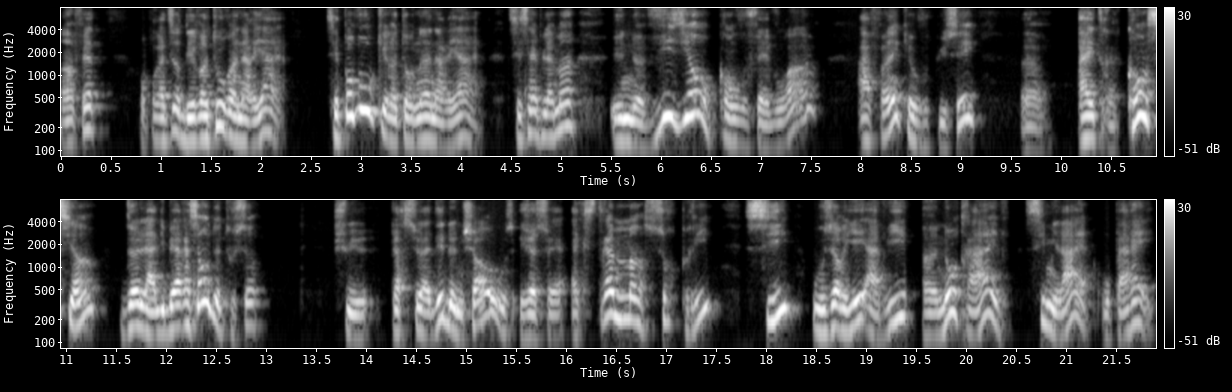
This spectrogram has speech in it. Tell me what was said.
En fait, on pourrait dire des retours en arrière. C'est pas vous qui retournez en arrière, c'est simplement une vision qu'on vous fait voir afin que vous puissiez euh, être conscient de la libération de tout ça. Je suis persuadé d'une chose et je serais extrêmement surpris si vous auriez à vivre un autre rêve similaire ou pareil.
